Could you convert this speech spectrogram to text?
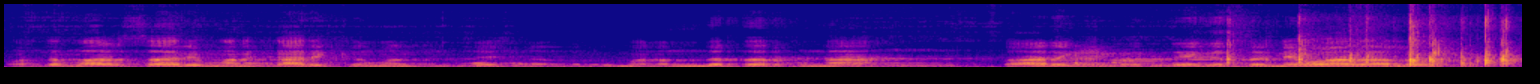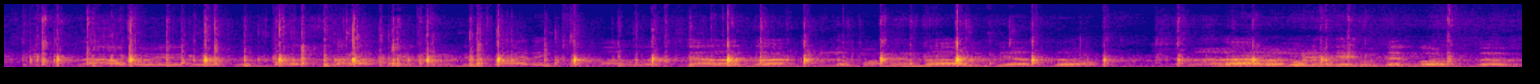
మొట్టమొదటిసారి మన కార్యక్రమానికి ఇచ్చేసినందుకు మనందరి తరఫున సార్కి ప్రత్యేక ధన్యవాదాలు. రాబోయే రోజుల్లో సార్ ఇటువంటి కార్యక్రమాల్లో చాలా దాంట్లో మనం ఇన్వాల్వ్ చేద్దాం. సార్ కూడా ఖచ్చితంగా వస్తారు.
